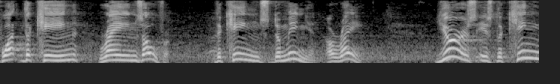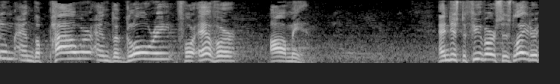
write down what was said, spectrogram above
What the king reigns over. The king's dominion or reign. Yours is the kingdom and the power and the glory forever. Amen. And just a few verses later,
